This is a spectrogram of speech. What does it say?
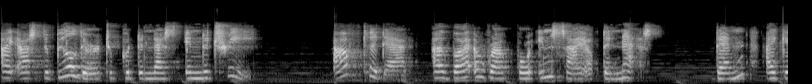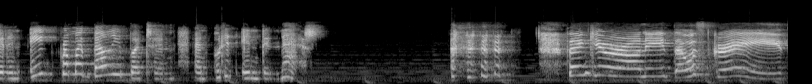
I ask the builder to put the nest in the tree. After that, I buy a rug for inside of the nest. Then I get an egg from my belly button and put it in the nest. Thank you, Aroni. That was great.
